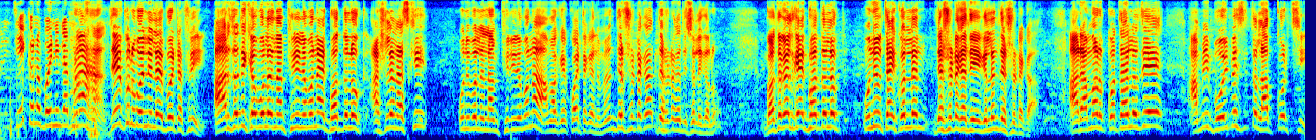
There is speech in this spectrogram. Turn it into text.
মানে যে কোনো বই নিলে হ্যাঁ হ্যাঁ যে কোনো বই নিলে বইটা ফ্রি আর যদি কেউ বলেন আমি ফ্রি নেব না এক ভদ্রলোক আসলেন আজকে উনি বললেন, আমি ফ্রি নেব না, আমাকে কয় টাকা নেবেন? দেড়শো টাকা দেড়শো টাকা দিয়ে চলে গেল। গতকালকে এক ভদ্রলোক, উনিও তাই করলেন, দেড়শো টাকা দিয়ে গেলেন, দেড়শো টাকা। আর আমার কথা হলো যে, আমি বই বেশি তো লাভ করছি।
